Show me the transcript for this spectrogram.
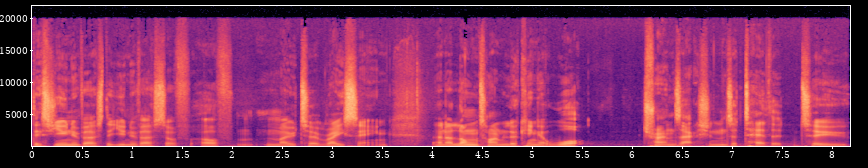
this universe, the universe of of motor racing, and a long time looking at what transactions are tethered to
